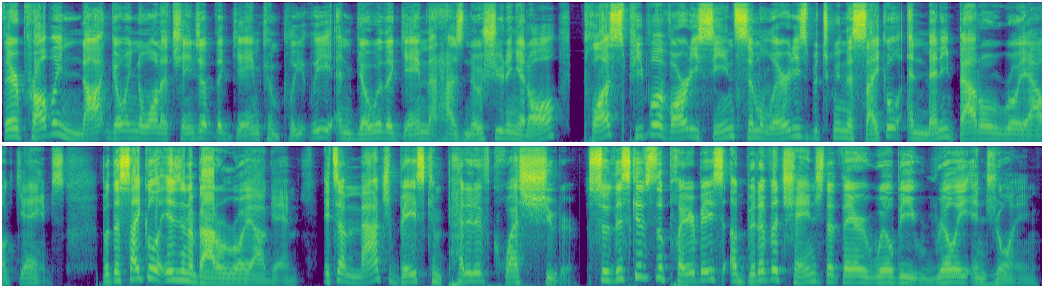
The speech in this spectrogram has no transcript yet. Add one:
they're probably not going to want to change up the game completely and go with a game that has no shooting at all. Plus, people have already seen similarities between the cycle and many battle royale games. But the cycle isn't a battle royale game. It's a match-based competitive quest shooter. So this gives the player base a bit of a change that they will be really enjoying.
